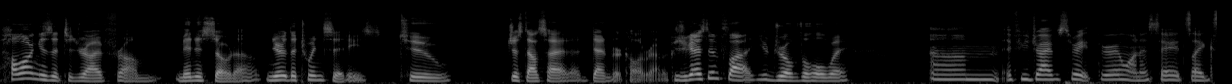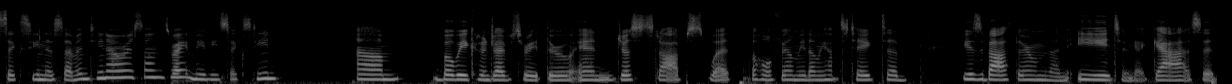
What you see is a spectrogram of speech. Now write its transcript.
how long is it to drive from Minnesota near the Twin Cities to just outside of Denver, Colorado? Because you guys didn't fly, you drove the whole way. Um, if you drive straight through, I want to say it's like sixteen to seventeen hours. Sounds right, maybe sixteen. Um, but we couldn't drive straight through, and just stops with the whole family. Then we have to take to use the bathroom, then eat and get gas. It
